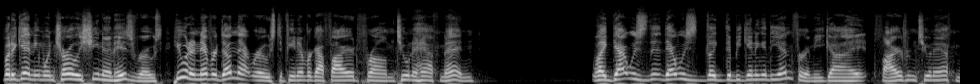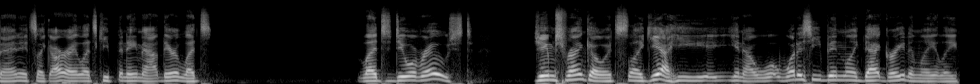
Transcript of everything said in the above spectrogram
But again, when Charlie Sheen had his roast, he would have never done that roast if he never got fired from Two and a Half Men. Like that was the, that was like the beginning of the end for him. He got fired from Two and a Half Men. It's like, all right, let's keep the name out there. Let's let's do a roast. James Franco. It's like, yeah, he, you know, what has he been like that great in lately?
